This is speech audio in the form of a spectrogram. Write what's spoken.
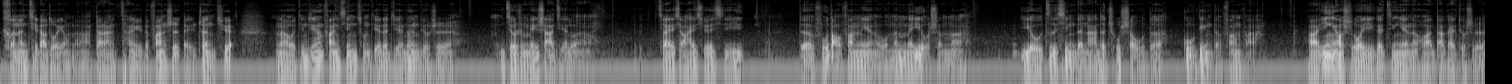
可能起到作用的啊，当然参与的方式得正确。那我今天反省总结的结论就是，就是没啥结论啊。在小孩学习的辅导方面，我们没有什么有自信的拿得出手的固定的方法啊。硬要说一个经验的话，大概就是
